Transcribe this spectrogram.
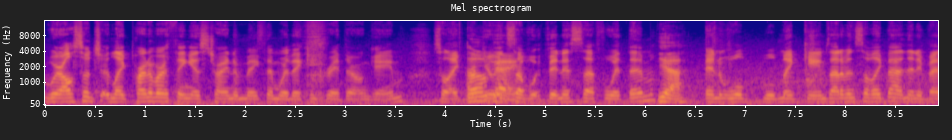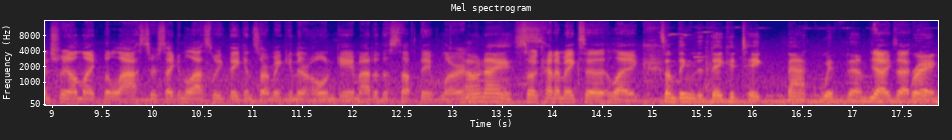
we're also tr- like part of our thing is trying to make them where they can create their own game. So like we're doing stuff with fitness stuff with them. Yeah. And we'll we'll make games out of it and stuff like that. And then eventually on like the last or second to last week, they can start making their own game out of the stuff they've learned. Oh, nice. So it kind of makes it like something that they could take back with them. yeah, exactly. Right.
